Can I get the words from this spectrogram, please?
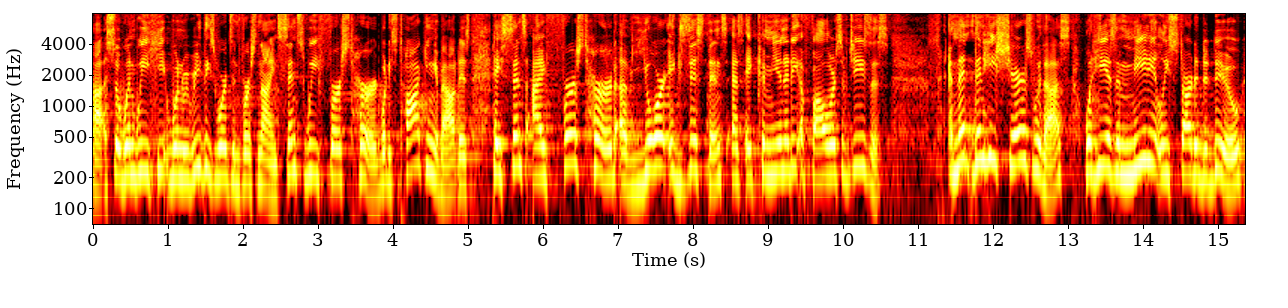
Uh, so when we he, when we read these words in verse nine, since we first heard, what he's talking about is, hey, since I first heard of your existence as a community of followers of Jesus. And then, then he shares with us what he has immediately started to do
